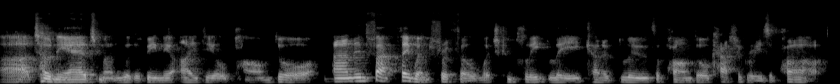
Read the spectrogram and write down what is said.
uh, Toni Erdmann would have been the ideal Palme d'Or, and in fact, they went for a film which completely kind of blew the Palme d'Or categories apart.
